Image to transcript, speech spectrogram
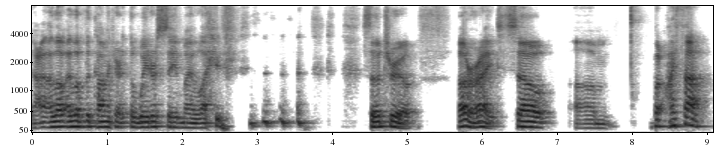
I love I love the comment here. The waiter saved my life. so true. All right. So, um, but I thought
